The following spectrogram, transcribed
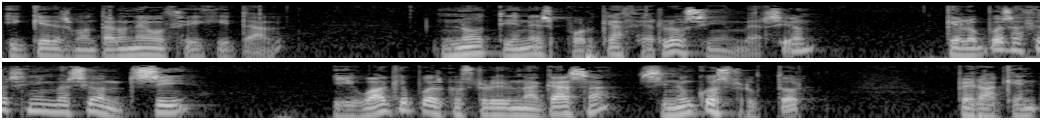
y quieres montar un negocio digital, no tienes por qué hacerlo sin inversión. ¿Que lo puedes hacer sin inversión? Sí. Igual que puedes construir una casa sin un constructor. Pero a que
